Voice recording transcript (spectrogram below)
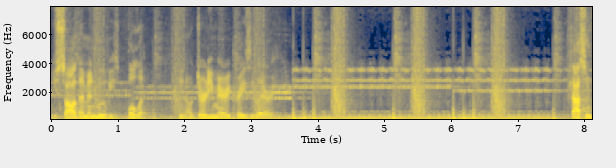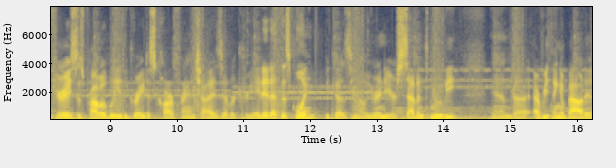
You saw them in movies, Bullitt, you know, Dirty Mary, Crazy Larry. Fast and Furious is probably the greatest car franchise ever created at this point because you know you're into your seventh movie, and uh, everything about it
